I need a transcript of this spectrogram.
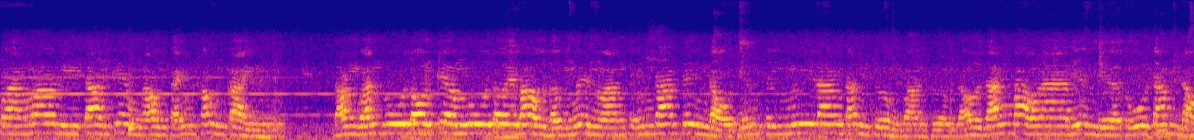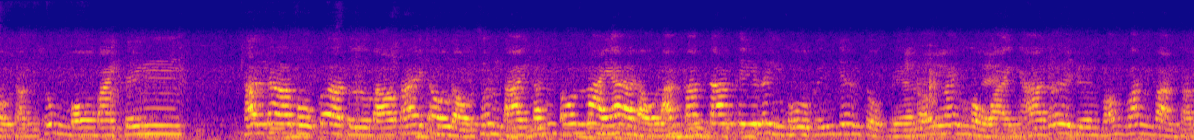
quang hoa vi tam kiếm ngọc cánh không cảnh. Đăng văn vu tôi kiêm ngu tôi bao rừng nguyên hoàng tính các tinh đầu thiên tinh nguy lang thân trường vạn trường đầu giang bao la thiên địa tu trăm đầu thần sung bồ bạch tinh thân à, phục à, từ bào tay, châu đầu xuân tài cân tôn lai à, đầu lan cắt đang thi linh phù kính chiến tục, địa lối lanh mồ ảnh hạ rơi truyền phóng văn vàng, thần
